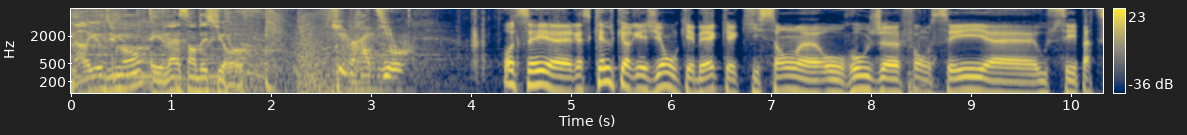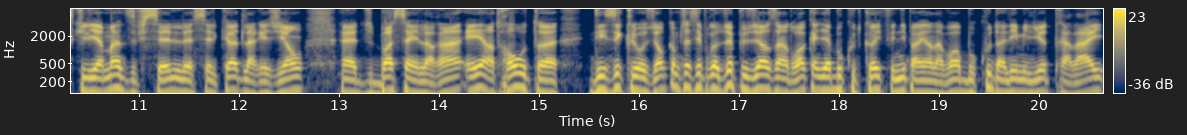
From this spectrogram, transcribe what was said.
Mario Dumont et Vincent Dessureau. Cube Radio. On le sait, il reste quelques régions au Québec euh, qui sont euh, au rouge foncé, euh, où c'est particulièrement difficile. C'est le cas de la région euh, du Bas-Saint-Laurent et, entre autres, euh, des éclosions. Comme ça s'est produit à plusieurs endroits. Quand il y a beaucoup de cas, il finit par y en avoir beaucoup dans les milieux de travail.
